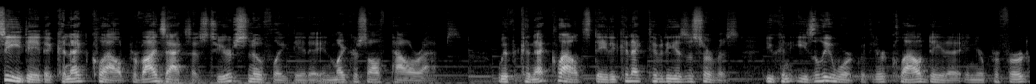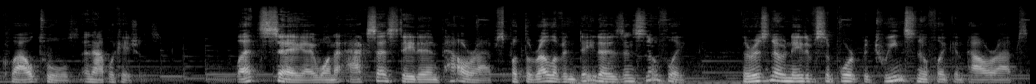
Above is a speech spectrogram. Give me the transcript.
CData Connect Cloud provides access to your Snowflake data in Microsoft Power Apps. With Connect Cloud's data connectivity as a service, you can easily work with your cloud data in your preferred cloud tools and applications. Let's say I want to access data in Power Apps, but the relevant data is in Snowflake. There is no native support between Snowflake and Power Apps,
